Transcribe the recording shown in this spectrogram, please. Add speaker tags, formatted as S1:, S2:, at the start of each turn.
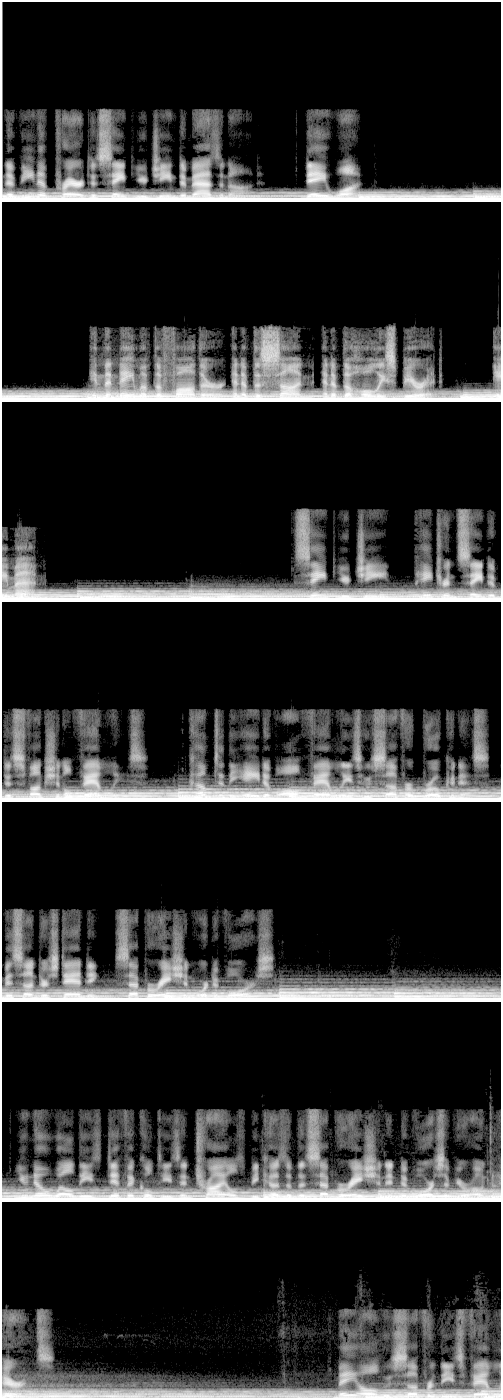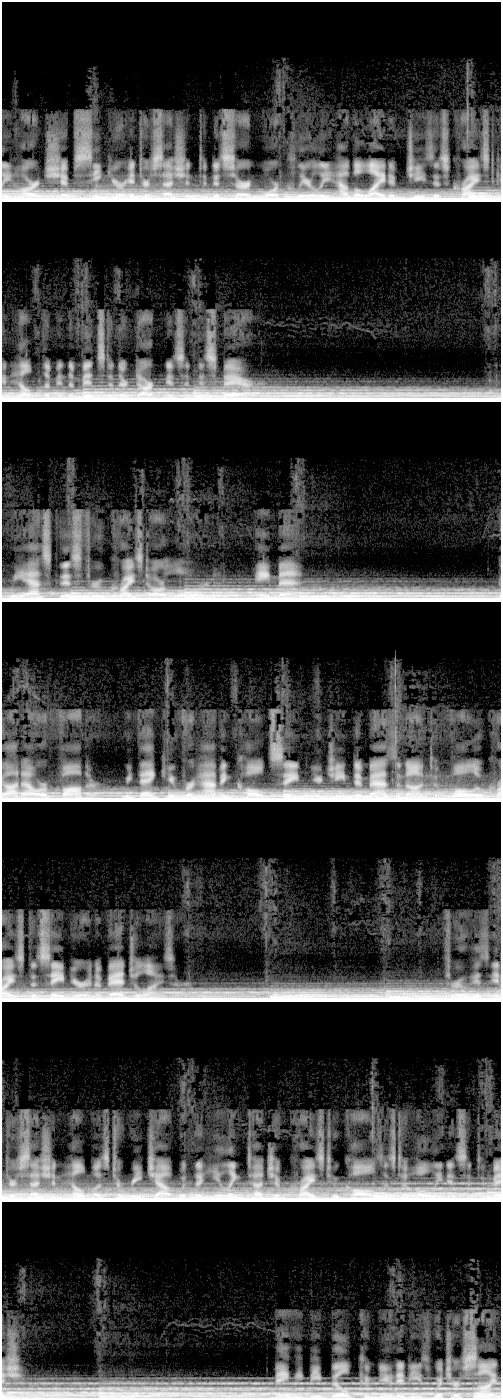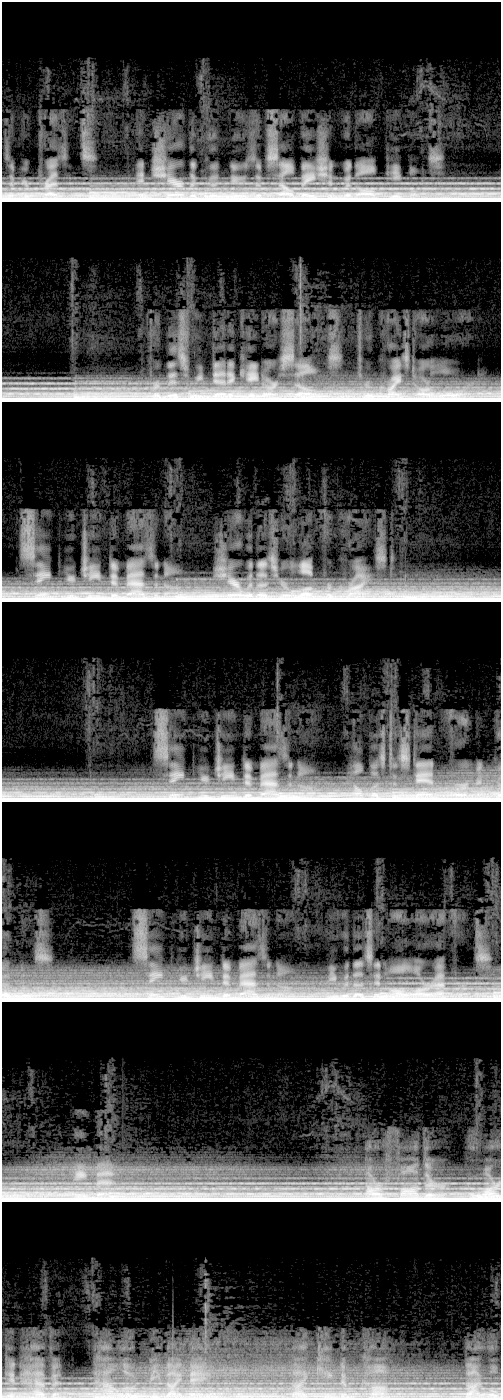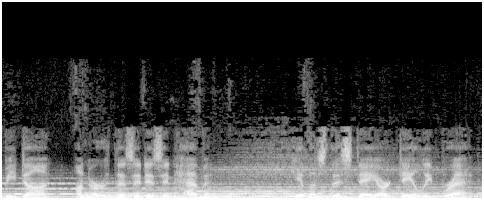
S1: Novena Prayer to Saint Eugene de Mazenod. Day 1.
S2: In the name of the Father, and of the Son, and of the Holy Spirit. Amen.
S1: Saint Eugene, patron saint of dysfunctional families. Come to the aid of all families who suffer brokenness, misunderstanding, separation or divorce. You know well these difficulties and trials because of the separation and divorce of your own parents. May all who suffer these family hardships seek your intercession to discern more clearly how the light of Jesus Christ can help them in the midst of their darkness and despair. We ask this through Christ our Lord. Amen. God our Father, we thank you for having called Saint Eugene de Mazenod to follow Christ the Savior and Evangelizer. Through his intercession help us to reach out with the healing touch of Christ who calls us to holiness and to mission. May we be build communities which are signs of your presence, and share the good news of salvation with all peoples. For this we dedicate ourselves, through Christ our Lord. Saint Eugene de Mazenod, share with us your love for Christ. Saint Eugene de Mazenod, help us to stand firm in goodness. Saint Eugene de Mazenod, be with us in all our efforts. Amen.
S2: Our Father, who art in heaven, hallowed be thy name. Thy kingdom come. Thy will be done, on earth as it is in heaven. Give us this day our daily bread,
